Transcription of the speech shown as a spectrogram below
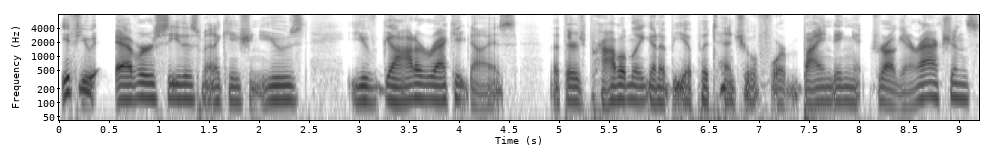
if you ever see this medication used, you've got to recognize that there's probably going to be a potential for binding drug interactions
